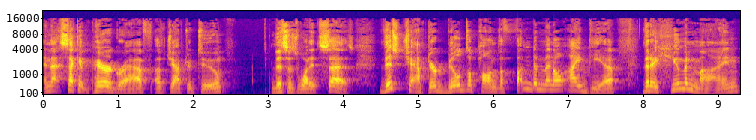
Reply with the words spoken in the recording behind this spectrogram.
In that second paragraph of chapter 2, this is what it says. This chapter builds upon the fundamental idea that a human mind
